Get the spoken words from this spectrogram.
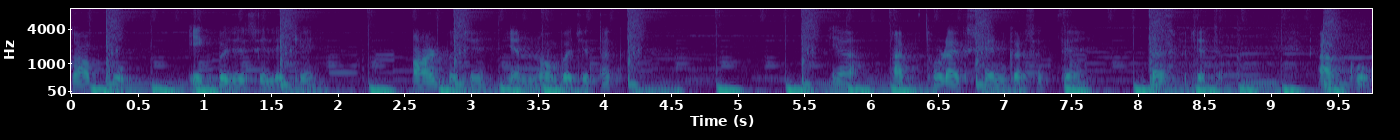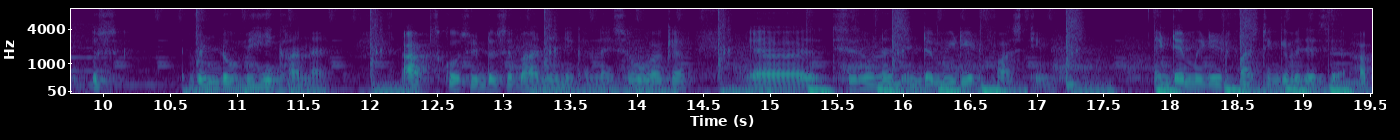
तो आपको एक बजे से लेके आठ बजे या नौ बजे तक, या आप थोड़ा एक्सटेंड कर सकते हैं दस बजे तक। आपको उस विंडो में ही खाना है। आपको उस विंडो से बाहर नहीं निकलना। इससे होगा क्या? This is known as intermediate fasting intermediate fasting की वजह से आप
